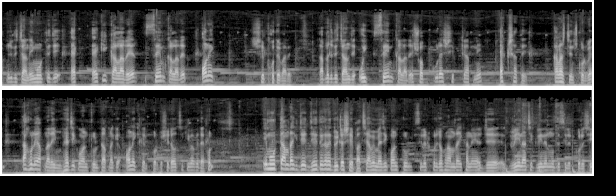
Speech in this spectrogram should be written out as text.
আপনি যদি চান এই মুহূর্তে যে এক একই কালারের সেম কালারের অনেক শেপ হতে পারে। তা আপনি যদি চান যে ওই সেম কালারে সবগুলা শেপকে আপনি একসাথে কালার চেঞ্জ করবেন, তাহলে আপনার এই ম্যাজিক ওয়ান টুলটা আপনাকে অনেক হেল্প করবে। সেটা হচ্ছে কীভাবে দেখুন, এই মুহূর্তে আমরা যে, যেহেতু এখানে দুইটা শেপ আছে, আমি ম্যাজিক ওয়ান টুল সিলেক্ট করে যখন আমরা এখানে যে গ্রিন আছে গ্রিনের মধ্যে সিলেক্ট করেছি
